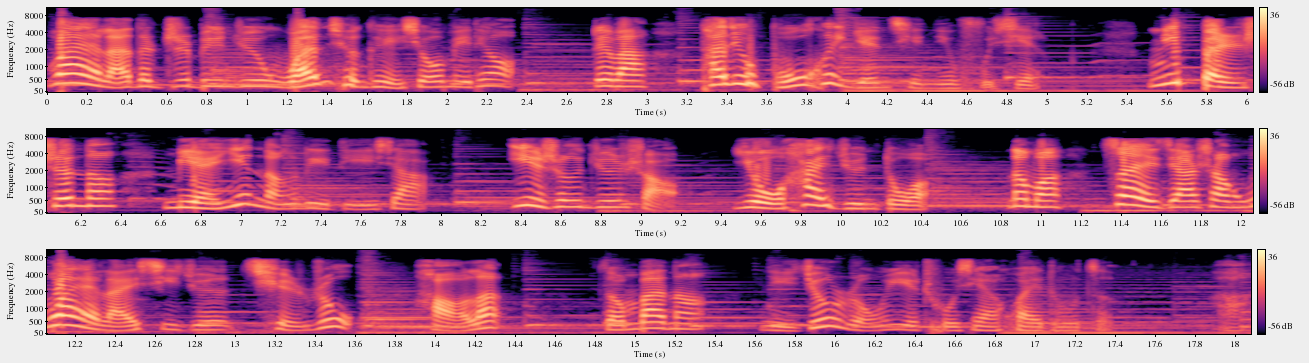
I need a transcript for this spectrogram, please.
外来的致病菌完全可以消灭掉，对吧？它就不会引起你腹泻。你本身呢，免疫能力低下，益生菌少，有害菌多，那么再加上外来细菌侵入，好了，怎么办呢？你就容易出现坏肚子啊，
